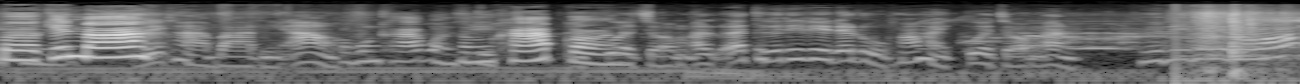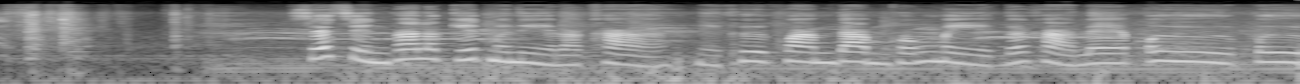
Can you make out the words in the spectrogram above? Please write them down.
เปิดกินบ่เด็กห้าบาทนี่อ้าวขอบคุณครับก่อนต้อสิงครับก่อน กล้วยสองอันเอ้ยถือดีๆได้อลูกเขาให้กล้วยสองอัน คือดีๆเนาะเสร็จสิ้นภารกิจมื้อนี้ล่ะค่ะ นี่คือความดำของเมดเด้อค่ะ แลปื้อปื้อ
